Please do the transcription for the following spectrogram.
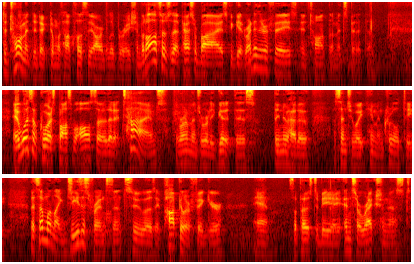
to torment the victim with how close they are to liberation, but also so that passerbys could get right in their face and taunt them and spit at them. It was, of course, possible also that at times, the Romans were really good at this, they knew how to accentuate human cruelty, that someone like Jesus, for instance, who was a popular figure and supposed to be an insurrectionist,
